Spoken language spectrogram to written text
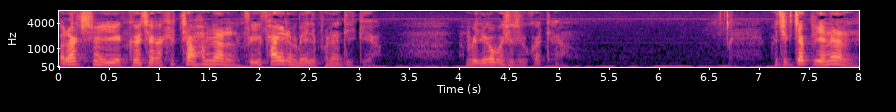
연락 주시면 이, 그 제가 캡처 화면 이 파일은 메일 보내드릴게요. 한번 읽어보셔도 좋을 것 같아요. 그 직접 비에는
